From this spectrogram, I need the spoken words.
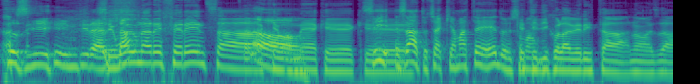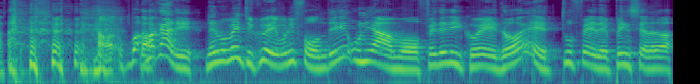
così in diretta. Se vuoi una referenza, Però- chiama me che, che- Sì, esatto, cioè chiamate Edo, che insomma. ti dico la verità. No, esatto. No, ma- No. Magari nel momento in cui arrivano i fondi, uniamo Federico e Edo e tu, Fede, pensi a,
